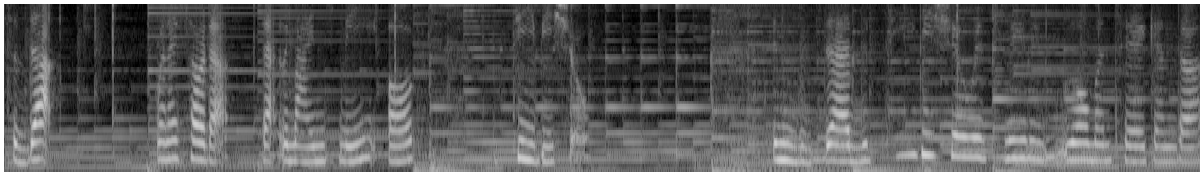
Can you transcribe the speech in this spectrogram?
so that when I saw that, that reminds me of the TV show. And that the TV show is really romantic and uh,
